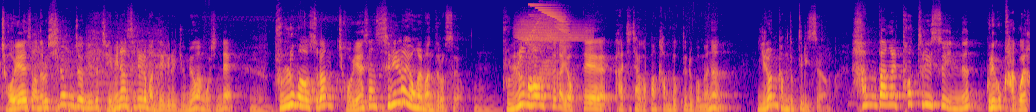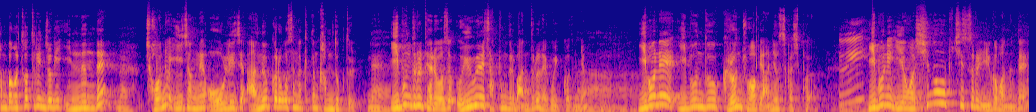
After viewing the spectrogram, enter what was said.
저예산으로 실험적이고 재미난 스릴러 만들기로 유명한 곳인데 음. 블룸하우스랑 저예산 스릴러 영화를 만들었어요. 블룸하우스가 역대 같이 작업한 감독들을 보면은 이런 감독들이 있어요. 한 방을 터트릴 수 있는 그리고 과거에 한 방을 터트린 적이 있는데 네. 전혀 이 장르에 어울리지 않을 거라고 생각했던 감독들 네. 이분들을 데려와서 의외의 작품들을 만들어내고 있거든요. 아. 이번에 이분도 그런 조합이 아니었을까 싶어요. 이분이 이 영화 시놉시스를 읽어봤는데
